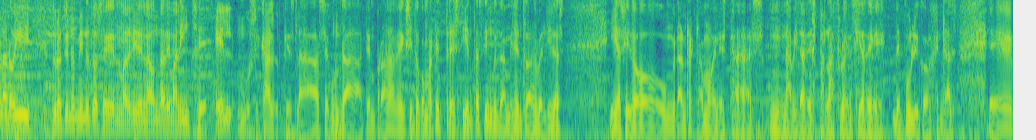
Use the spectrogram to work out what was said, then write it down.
hablar hoy durante unos minutos en Madrid en la onda de Malinche, el musical, que es la segunda temporada de éxito con más de 350.000 entradas vendidas y ha sido un gran reclamo en estas navidades para la afluencia de, público en general. Eh,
